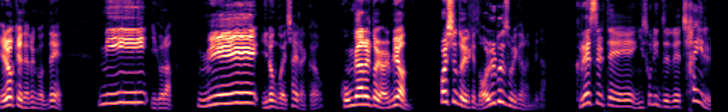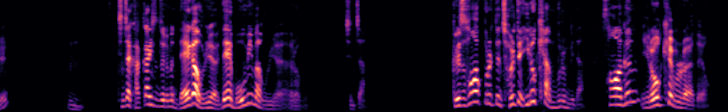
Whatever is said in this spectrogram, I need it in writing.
이렇게 되는 건데 미 이거랑 미 이런 거의 차이랄까요? 공간을 더 열면 훨씬 더 이렇게 넓은 소리가 납니다. 그랬을 때이 소리들의 차이를 음, 진짜 가까이서 들으면 내가 울려요. 내 몸이 막 울려요, 여러분. 진짜. 그래서 성악 부를 땐 절대 이렇게 안 부릅니다. 성악은 이렇게 불러야 돼요.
